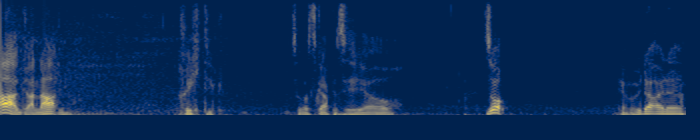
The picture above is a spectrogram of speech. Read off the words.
Ah, Granaten. Richtig. Sowas gab es hier auch. So. Hier haben wir wieder eine.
